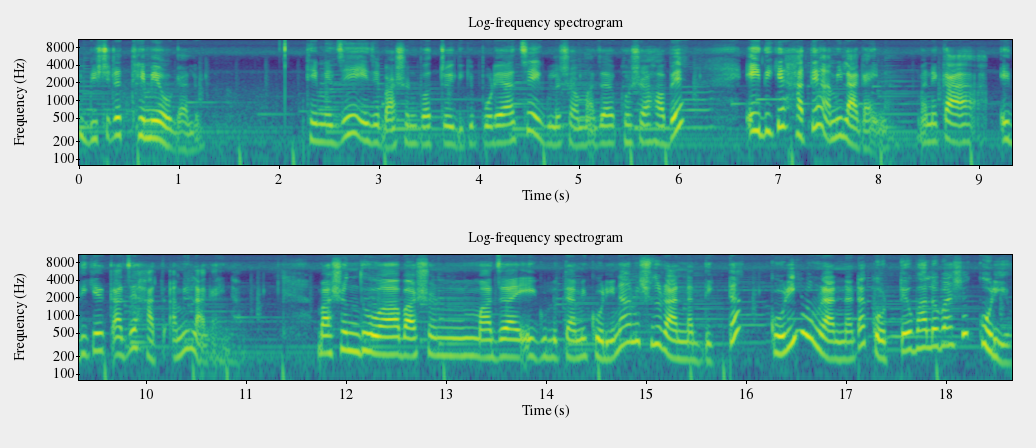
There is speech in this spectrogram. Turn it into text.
বৃষ্টিটা থেমেও গেল। থেমে যে এই যে বাসনপত্র এইদিকে পড়ে আছে, এগুলো সব মাজা খোসা হবে। এই দিকের হাতে আমি লাগাই না। মানে কা, এদিকের কাজে হাত, আমি লাগাই না। বাসন ধোয়া, বাসন মাজা এগুলোতে আমি করি না। আমি শুধু রান্নার দিকটা করি এবং রান্নাটা করতেও ভালোবাসি, করিও।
